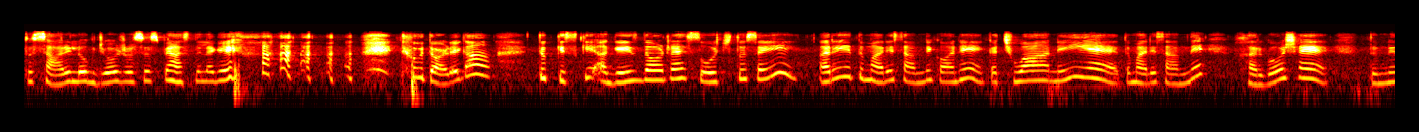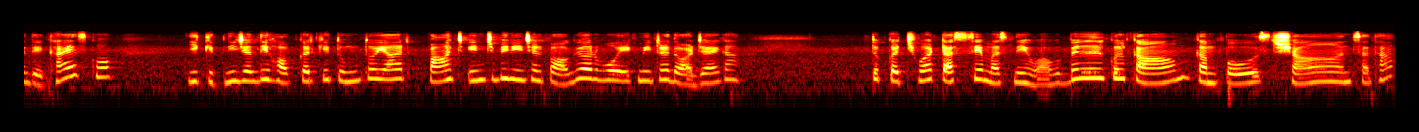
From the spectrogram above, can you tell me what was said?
तो सारे लोग ज़ोर ज़ोर से उस पर हंसने लगे। तू दौड़ेगा? तू किसके अगेंस्ट दौड़ रहा है? सोच तो सही। अरे, तुम्हारे सामने कौन है? कछुआ नहीं है। तुम्हारे सामने खरगोश है। तुमने देखा है इसको? ये कितनी जल्दी हॉप करके तुम तो यार पाँच इंच भी नहीं चल पाओगे और वो एक मीटर दौड़ जाएगा। तो कछुआ टस से मस नहीं हुआ। वो बिल्कुल काम कंपोस्ट शांत सा था।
